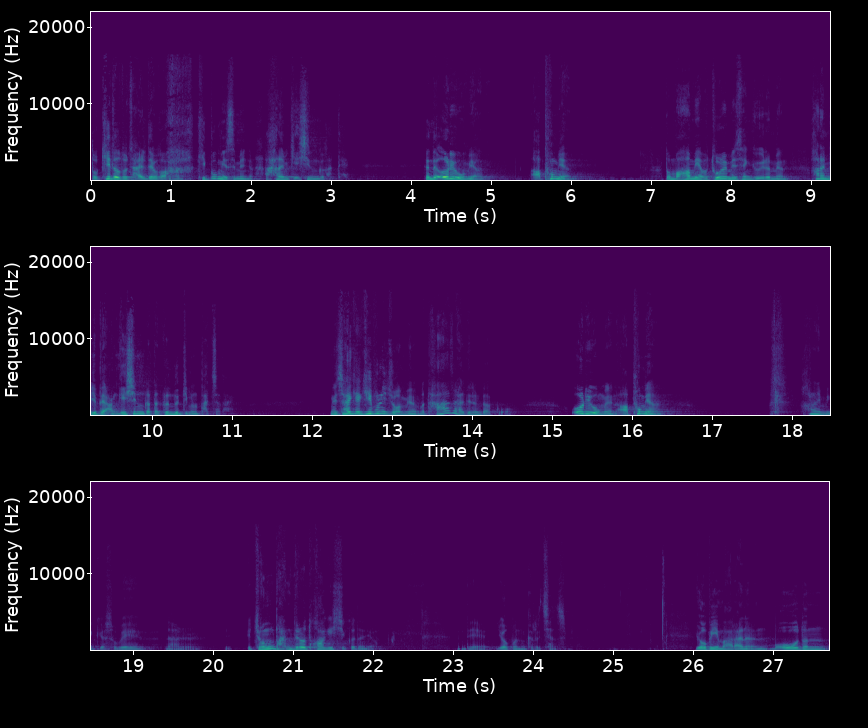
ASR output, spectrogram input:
또 기도도 잘 되고 아, 기쁨이 있으면 아, 하나님 계시는 것 같아. 근데 어려우면 아프면 또 마음이 두려움이 생기고 이러면 하나님 옆에 안 계시는 것 같다는 그런 느낌을 받잖아요. 자기가 기분이 좋으면 뭐 다 잘 되는 것 같고 어려우면 아프면 하나님께서 왜 나를 정반대로도 가기 쉽거든요. 근데 욥은 그렇지 않습니다. 욥이 말하는 모든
